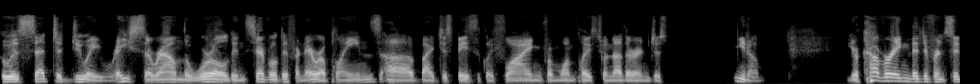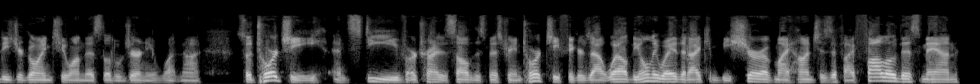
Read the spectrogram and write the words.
who is set to do a race around the world in several different aeroplanes uh, by just basically flying from one place to another and just you know you're covering the different cities you're going to on this little journey and whatnot. So Torchy and Steve are trying to solve this mystery, and Torchy figures out, well, the only way that I can be sure of my hunch is if I follow this man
